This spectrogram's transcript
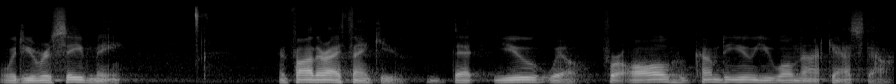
would you receive me? And Father, I thank you that you will. For all who come to you, you will not cast out.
